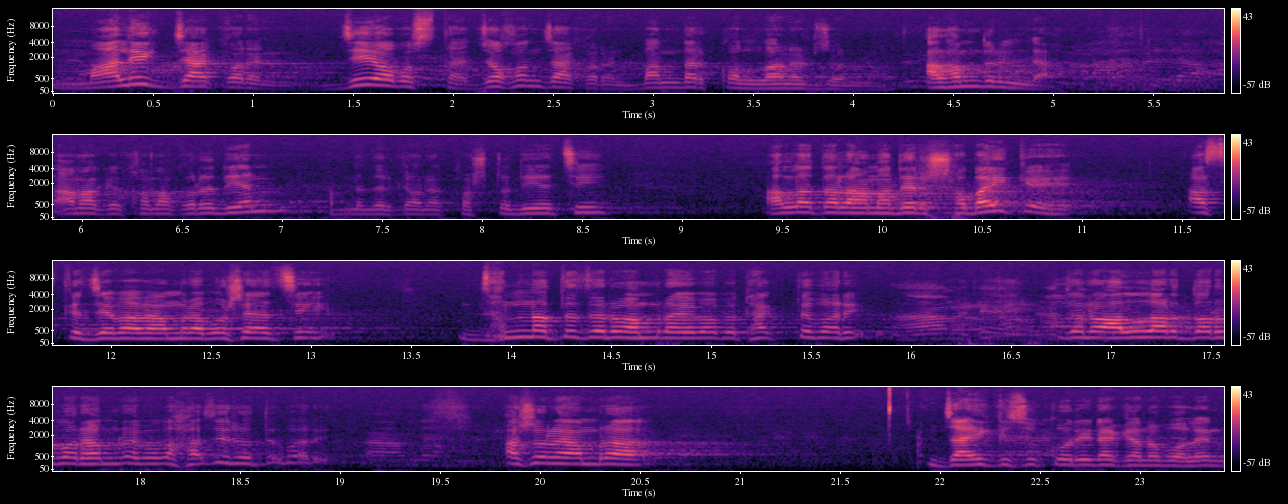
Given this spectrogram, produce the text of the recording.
মালিক যা করেন, যে অবস্থায়, যখন যা করেন, বান্দার কল্যাণের জন্য। আলহামদুলিল্লাহ। আমাকে ক্ষমা করে দিয়েন। আপনাদেরকে অনেক কষ্ট দিয়েছি। আল্লাহ তালা আমাদের সবাইকে আজকে যেভাবে আমরা বসে আছি জান্নাতে যেন আমরা এভাবে থাকতে পারি যেন আল্লাহর দরবারে আমরা এভাবে হাজির হতে পারি। আসলে আমরা যাই কিছু করি না কেন বলেন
